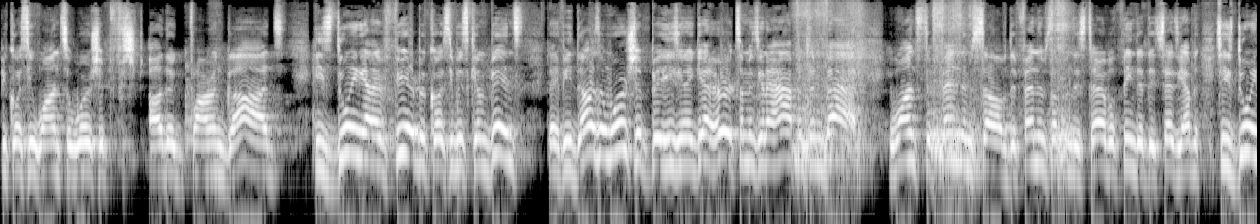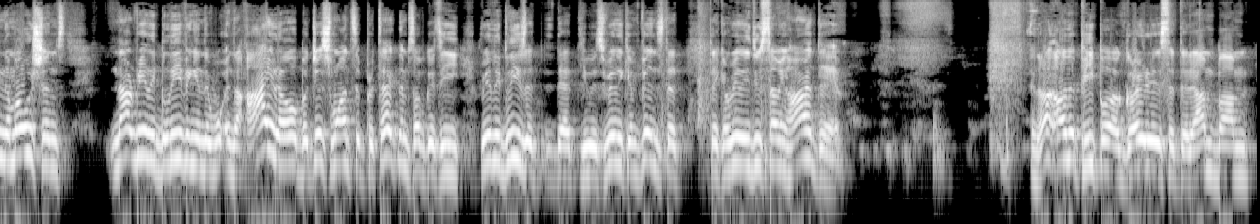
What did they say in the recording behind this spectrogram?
because he wants to worship other foreign gods. He's doing it out of fear because he was convinced that if he doesn't worship it, he's going to get hurt. Something's going to happen to him bad. He wants to defend himself, defend himself from this terrible thing that they says happened. So he's doing the motions, not really believing in the in the idol, but just wants to protect himself because he really believes that, that he was really convinced that they can really do something hard to him. And other people are greatest that the Rambam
